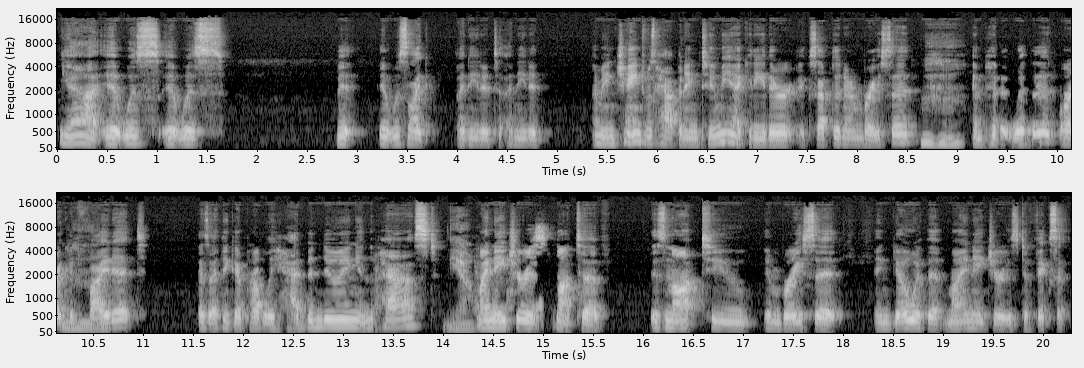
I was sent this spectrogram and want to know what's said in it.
yeah, it was it was it it was like I needed to, I needed, I mean, change was happening to me. I could either accept it and embrace it mm-hmm. and pivot with it, or I could mm-hmm. fight it, as I think I probably had been doing in the past. Yeah. My nature is not to, is not to embrace it and go with it. My nature is to fix it.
